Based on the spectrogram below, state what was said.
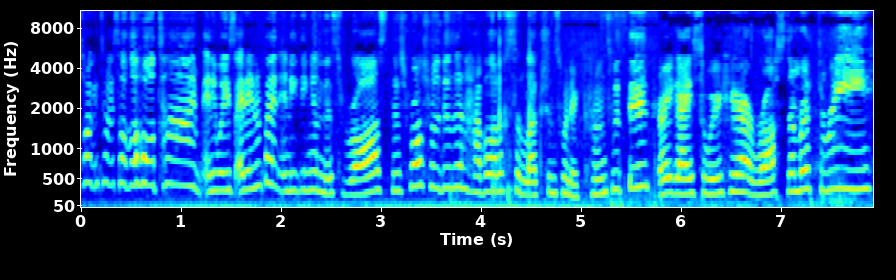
talking to myself the whole time. Anyways, I didn't find anything in this Ross. This Ross really doesn't have a lot of selections when it comes with it. All right, guys, so we're here at Ross number three.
